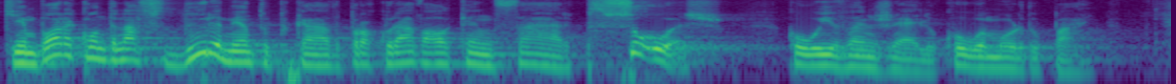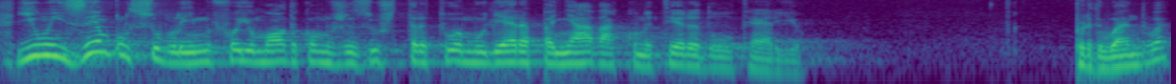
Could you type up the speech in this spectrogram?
que, embora condenasse duramente o pecado, procurava alcançar pessoas com o Evangelho, com o amor do Pai. E um exemplo sublime foi o modo como Jesus tratou a mulher apanhada a cometer adultério, perdoando-a,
